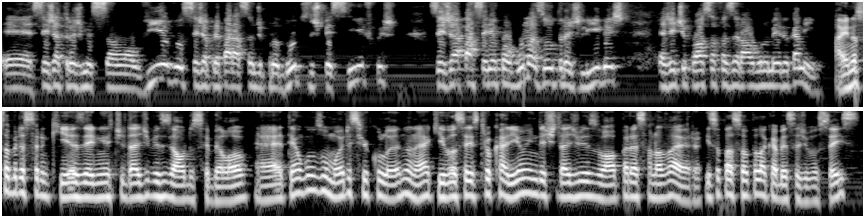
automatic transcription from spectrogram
é, seja a transmissão ao vivo, seja a preparação de produtos específicos, seja a parceria com algumas outras ligas, que a gente possa fazer algo no meio do caminho. Ainda sobre as franquias e a identidade visual do CBLOL, é, tem alguns rumores circulando, né, que vocês trocariam a identidade visual para essa nova era. Isso passou pela cabeça de vocês?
